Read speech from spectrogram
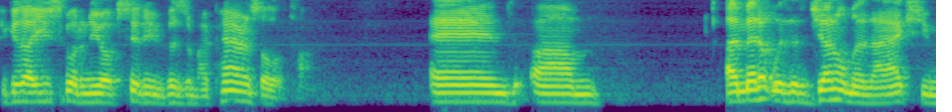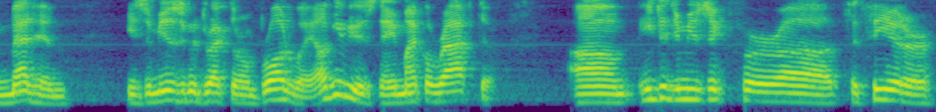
because I used to go to New York City to visit my parents all the time. And um, I met up with a gentleman. I actually met him. He's a musical director on Broadway. I'll give you his name, Michael Rafter. Um, he did the music for uh, for theater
